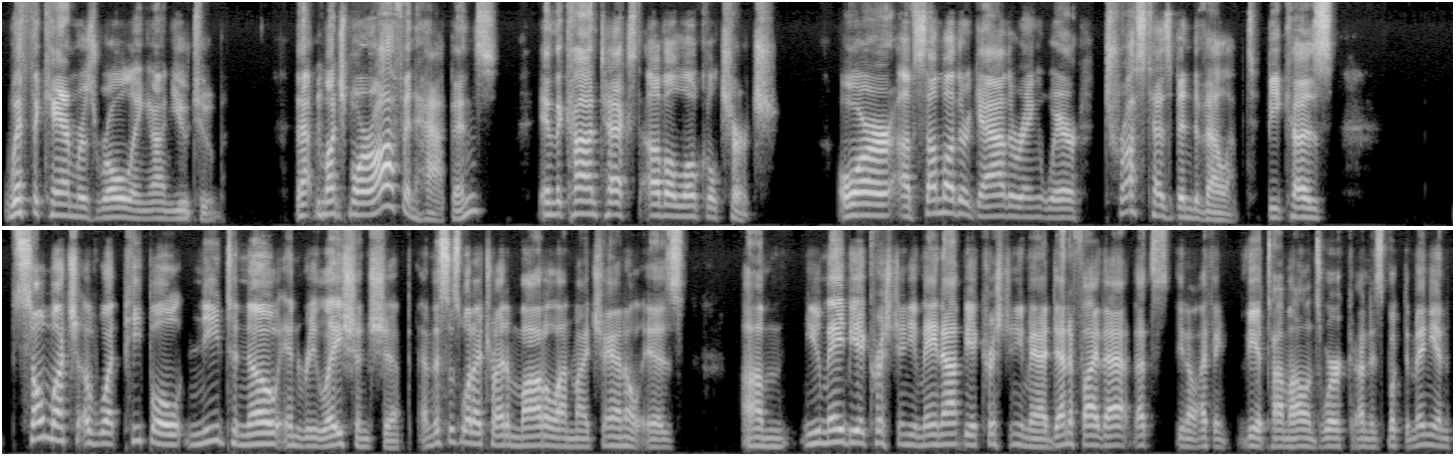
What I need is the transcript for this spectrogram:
with the cameras rolling on YouTube. That much more often happens in the context of a local church or of some other gathering where trust has been developed because so much of what people need to know in relationship and this is what i try to model on my channel is um, you may be a Christian, you may not be a Christian, you may identify that. That's, you know, I think via Tom Holland's work on his book Dominion,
